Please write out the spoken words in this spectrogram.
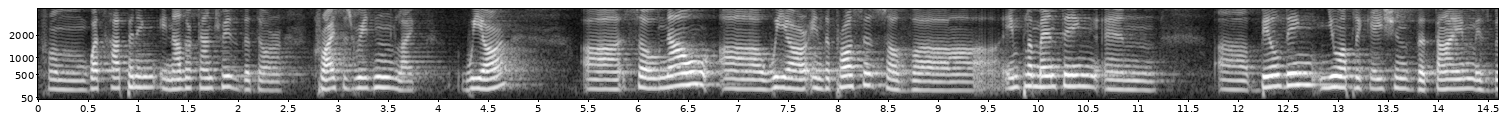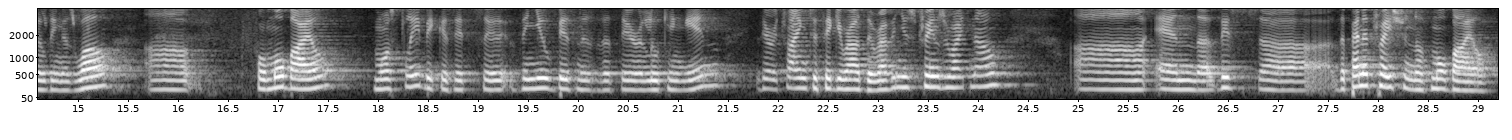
from what's happening in other countries that are crisis-ridden like we are. Uh, so now uh, we are in the process of uh, implementing and uh, building new applications that Time is building as well uh, for mobile mostly because it's uh, the new business that they're looking in. They're trying to figure out the revenue streams right now. Uh, and uh, this, the penetration of mobile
